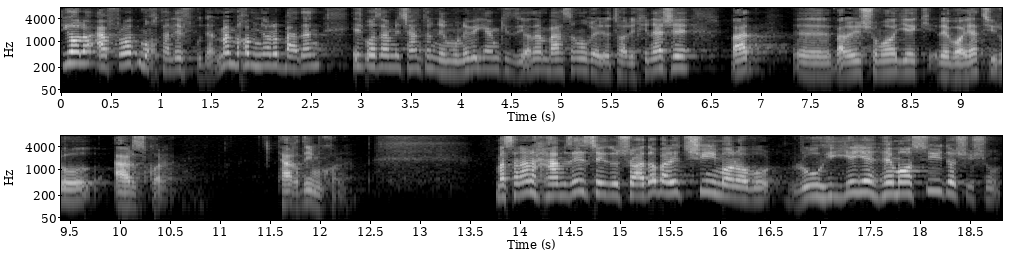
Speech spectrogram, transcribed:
دیگه حالا افراد مختلف بودن. من میخوام اینا رو بعدا بازم چند تا نمونه بگم که زیادم بحثمون غیر تاریخی نشه. بعد برای شما یک روایتی رو عرض کنم. تقدیم کنم. مثلا حمزه سید الشهدا برای چی ایمان آورد؟ روحیه حماسی داشت ایشون.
